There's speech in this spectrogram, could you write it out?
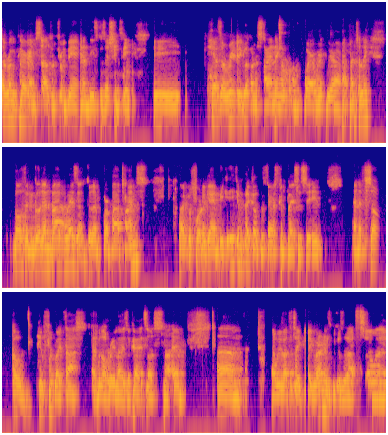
a rugby player himself and from being in these positions he he he has a really good understanding of, where we, are at mentally, both in good and bad ways, at good and or bad times. Like before the game, he, he can pick up if there's complacency. He, and if so, oh, he'll flip like that, and we'll all realize, okay, it's us, not him. Um, and we've had to take big learnings because of that. So, uh,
